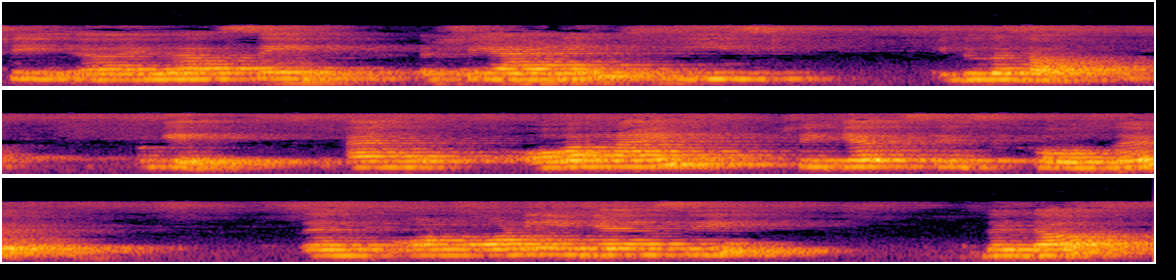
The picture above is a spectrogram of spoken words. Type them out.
she uh, you have seen that she adding yeast into the dough. Okay, and overnight she kept it closed. Then on morning you can see the dough,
